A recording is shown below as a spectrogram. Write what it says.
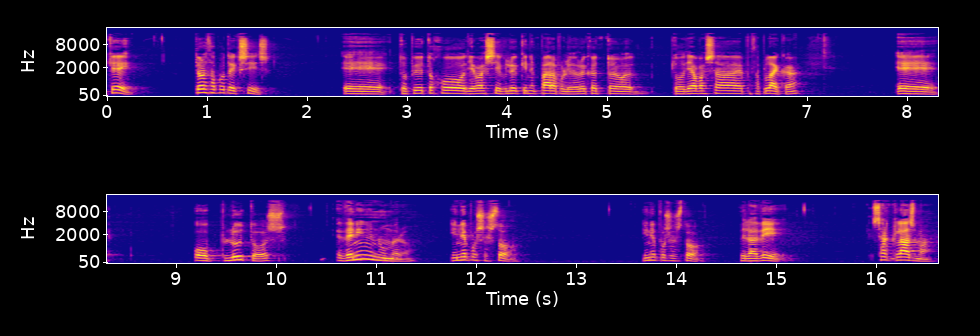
Okay. Τώρα θα πω το εξής. Ε, το οποίο το έχω διαβάσει σε βιβλίο και είναι πάρα πολύ ωραίο και το, το διάβασα έπαθα πλάκα. Ε, ο πλούτος δεν είναι νούμερο. Είναι ποσοστό. Είναι ποσοστό. Δηλαδή, σαν κλάσμα.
